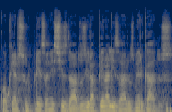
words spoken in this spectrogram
Qualquer surpresa nestes dados irá penalizar os mercados.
